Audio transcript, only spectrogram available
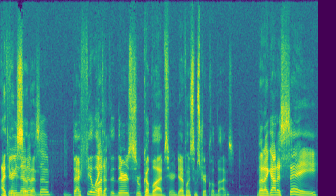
I during think so. That episode. That, I feel like but, there's strip club vibes here. Definitely some strip club vibes. But I gotta say,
